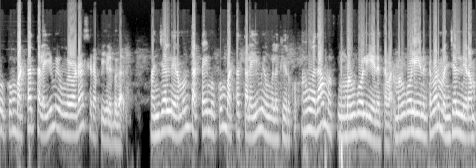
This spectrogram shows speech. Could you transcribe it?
முக்கும் வட்டத்தலையும் இவங்களோட சிறப்பு இயல்புகள். மஞ்சள் நிறமும் தட்டை முக்கும் வட்டத்தலையும் இவங்களுக்கு இருக்கும். அவங்க தான் மங்கோலிய இனத்தவர். மங்கோலிய இனத்தவர் மஞ்சள் நிறம்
